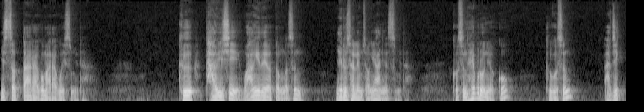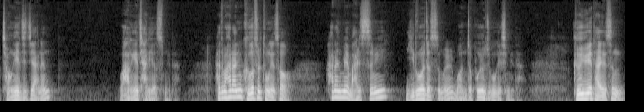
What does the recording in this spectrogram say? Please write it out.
있었다라고 말하고 있습니다. 그 다윗이 왕이 되었던 것은 예루살렘 성이 아니었습니다. 그것은 헤브론이었고 그곳은 아직 정해지지 않은 왕의 자리였습니다. 하지만 하나님 그것을 통해서 하나님의 말씀이 이루어졌음을 먼저 보여주고 계십니다. 그 위에 다윗은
